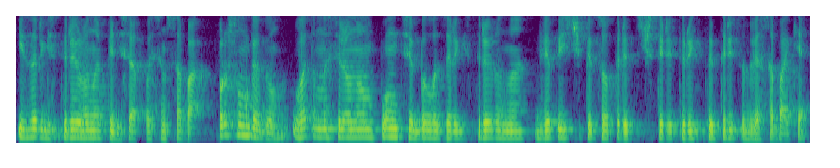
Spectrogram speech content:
и зарегистрировано 58 собак. В прошлом году в этом населенном пункте было зарегистрировано 2534 туриста и 32 собаки,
